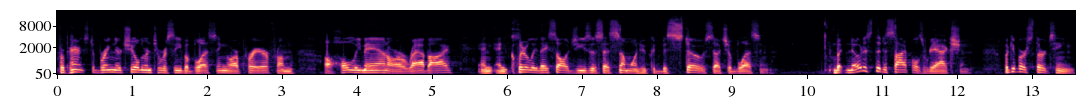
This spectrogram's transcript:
for parents to bring their children to receive a blessing or a prayer from a holy man or a rabbi, and, and clearly they saw Jesus as someone who could bestow such a blessing. But notice the disciples' reaction. Look at verse 13.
